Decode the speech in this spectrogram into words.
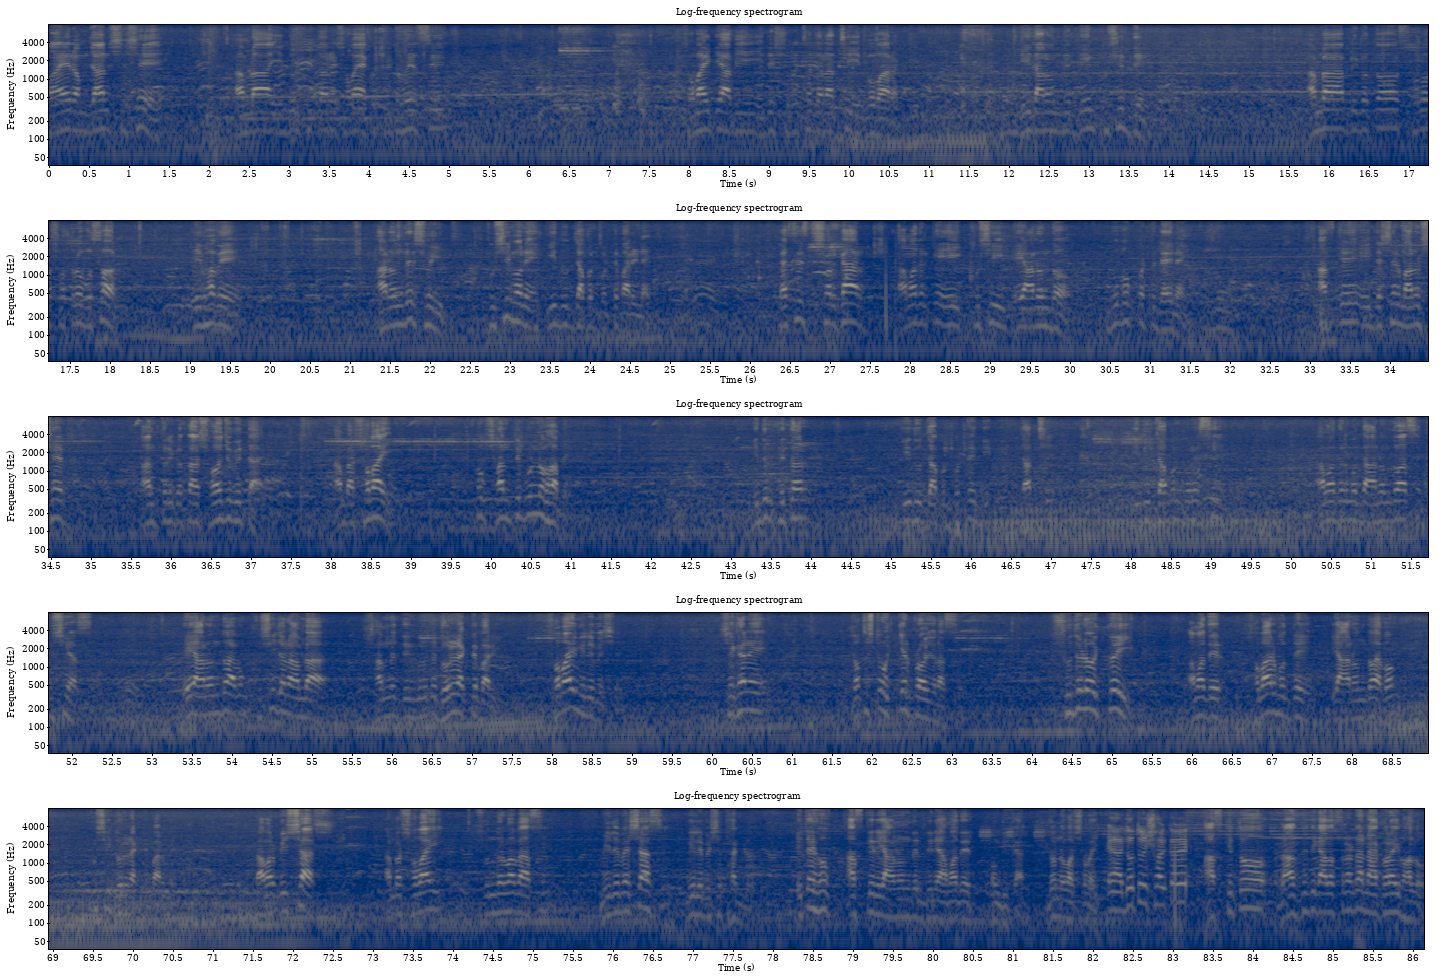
মায়ের রমজান শেষে আমরা ঈদ উল ফিতরে সবাই একত্রিত হয়েছি। সবাইকে আমি ঈদের শুভেচ্ছা জানাচ্ছি, ঈদ মোবারক। ঈদ আনন্দের দিন, খুশির দিন। আমরা বিগত ষোলো, সতেরো বছর এইভাবে আনন্দের সহিত খুশি মনে ঈদ উদযাপন করতে পারি নাই। ফ্যাসিস্ট সরকার আমাদেরকে এই খুশি, এই আনন্দ উপভোগ করতে দেয় নাই। আজকে এই দেশের মানুষের আন্তরিকতা, সহযোগিতায় আমরা সবাই খুব শান্তিপূর্ণভাবে ঈদ উল ফিতর ঈদ উদযাপন করতে যাচ্ছি। ঈদ উদযাপন করেছি। আমাদের মধ্যে আনন্দ আছে, খুশি আছে। এই আনন্দ এবং খুশি যেন আমরা সামনের দিনগুলোতে ধরে রাখতে পারি। সবাই মিলেমিশে সেখানে যথেষ্ট ঐক্যের প্রয়োজন আছে। সুদৃঢ় ঐক্যই আমাদের সবার মধ্যে এই আনন্দ এবং খুশি ধরে রাখতে পারবে। তো আমার বিশ্বাস আমরা সবাই সুন্দরভাবে আছি মিলেমিশে আছি মিলেমিশে থাকব। এটাই হোক আজকের এই আনন্দের দিনে আমাদের অঙ্গীকার। ধন্যবাদ সবাই আহ, নতুন সরকারের আজকে তো রাজনৈতিক আলোচনাটা না করাই ভালো।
